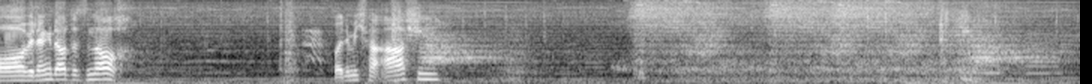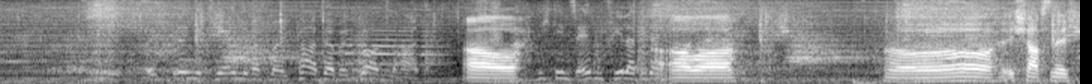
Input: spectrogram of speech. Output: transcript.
Oh, wie lange dauert das noch? Wollt ihr mich verarschen? Ich bringe zu Ende, was mein Vater begonnen hat. Au. Nicht denselben Fehler wie dein Aua. Oh, ich schaff's nicht.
